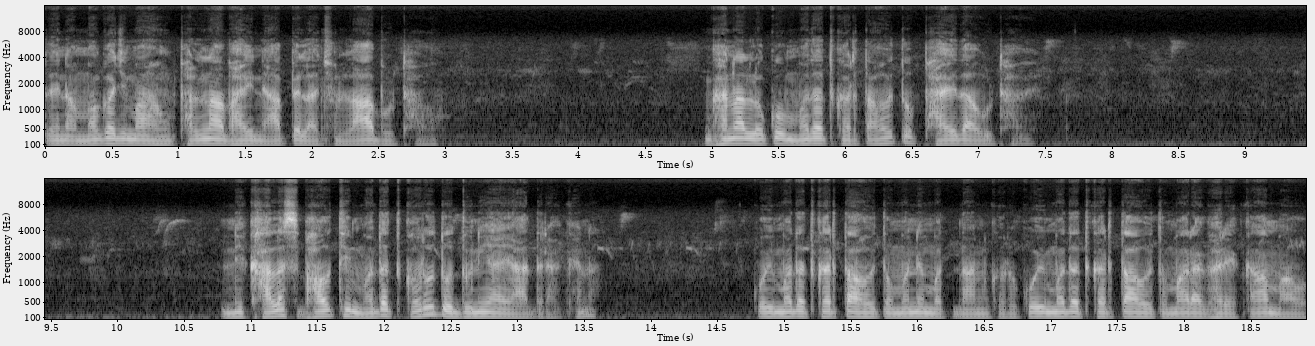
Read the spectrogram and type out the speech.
તો એના મગજમાં હું ફલના ભાઈને આપેલા છું લાભ ઉઠાવો ઘણા લોકો મદદ કરતા હોય તો ફાયદા ઉઠાવે નિખાલસ ભાવથી મદદ કરો તો દુનિયા યાદ રાખે ને કોઈ મદદ કરતા હોય તો મને મતદાન કરો કોઈ મદદ કરતા હોય તો મારા ઘરે કામ આવો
